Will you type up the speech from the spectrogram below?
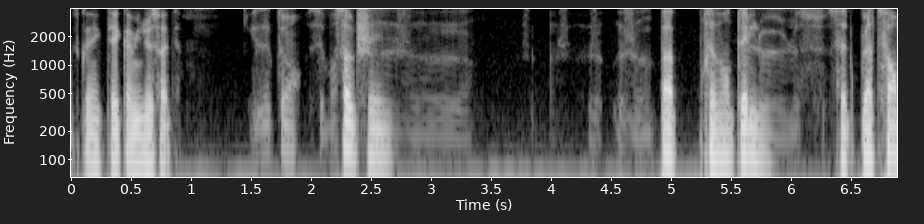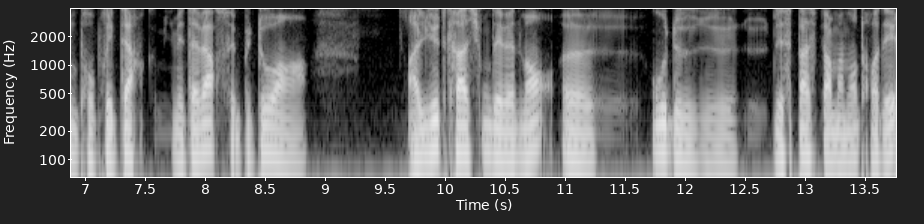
se connecter comme ils le souhaitent. Exactement. C'est pour ça que je ne veux pas présenter cette plateforme propriétaire métaverse. C'est plutôt un, lieu de création d'événements ou d'espace de, permanent 3D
